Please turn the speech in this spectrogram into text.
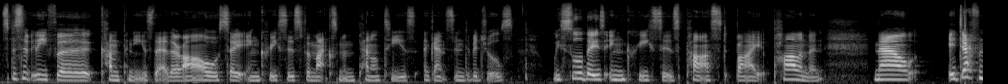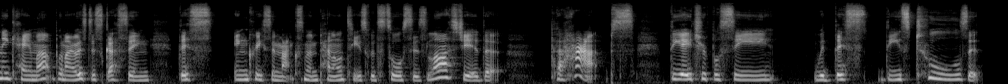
specifically for companies there. There are also increases for maximum penalties against individuals. We saw those increases passed by Parliament. Now, it definitely came up when I was discussing this increase in maximum penalties with sources last year that perhaps the ACCC with this these tools at,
